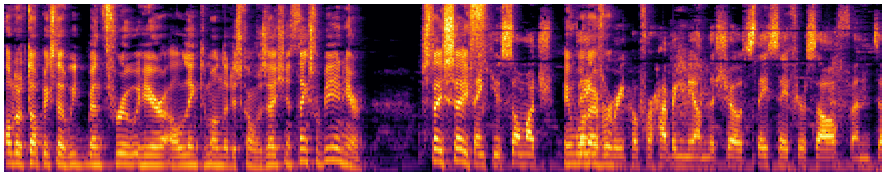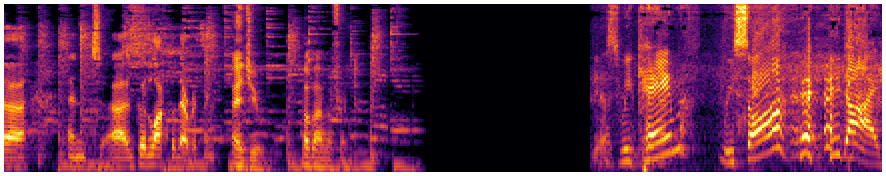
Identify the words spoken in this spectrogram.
other topics that we went through here, I'll link them under this conversation. Thanks for being here. Stay safe. Thank you so much, in whatever. You, Rico, for having me on the show. Stay safe yourself, and uh, and uh, good luck with everything. And you. Bye bye, my friend. Yes, we came, we saw, he died.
